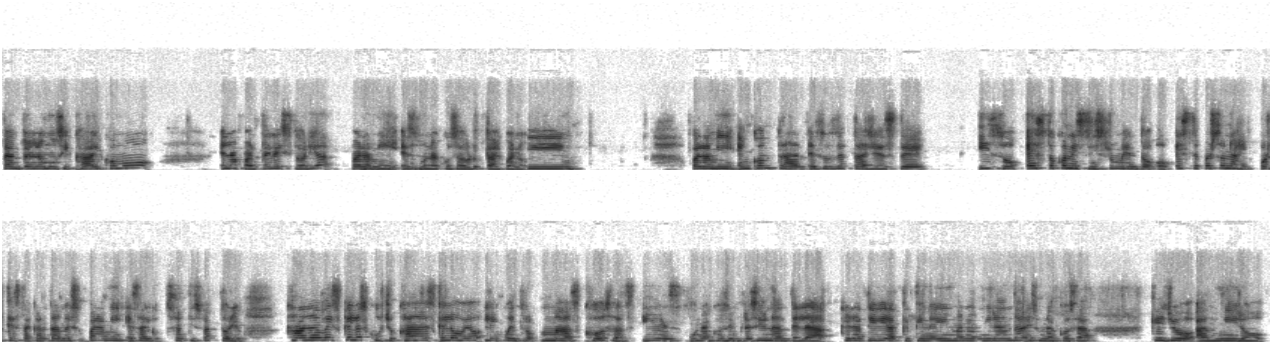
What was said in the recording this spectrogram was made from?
tanto en lo musical como en la parte de la historia. Para mí es una cosa brutal. Bueno, y para mí encontrar esos detalles de hizo esto con este instrumento o este personaje porque está cantando eso para mí es algo satisfactorio. Cada vez que lo escucho, cada vez que lo veo, le encuentro más cosas y es una cosa impresionante. La creatividad que tiene Lin Manuel Miranda es una cosa que yo admiro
